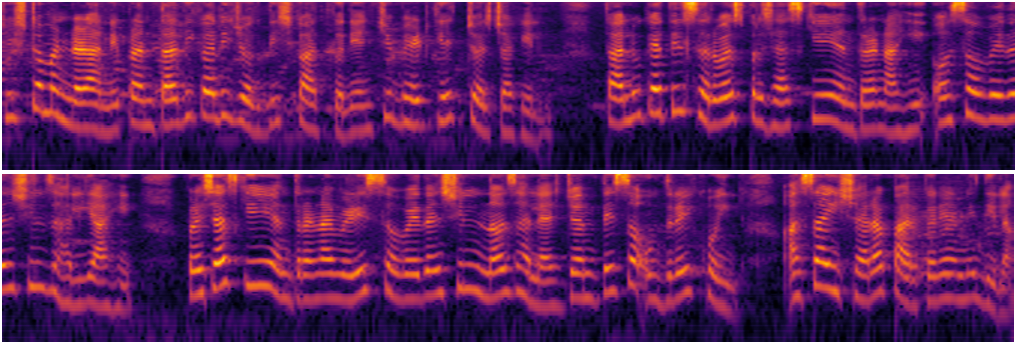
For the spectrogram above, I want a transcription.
शिष्टमंडळाने प्रांताधिकारी जगदीश कातकर यांची भेट घेत चर्चा केली. तालुक्यातील सर्वच प्रशासकीय यंत्रणा ही असंवेदनशील झाली आहे. प्रशासकीय यंत्रणा वेळीच संवेदनशील न झाल्यास जनतेचा उद्रेक होईल असा इशारा पारकर यांनी दिला.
